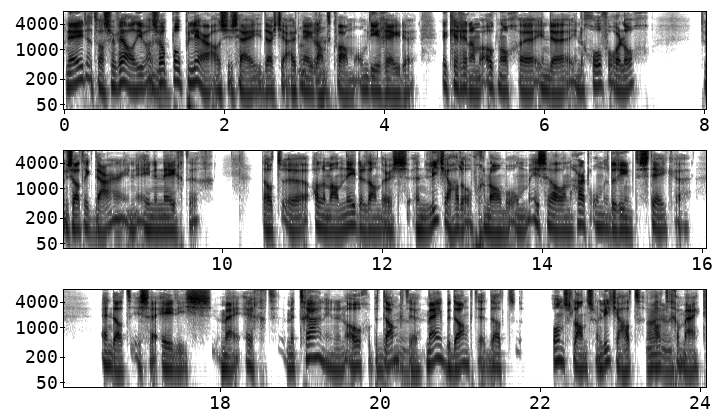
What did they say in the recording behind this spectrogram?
Nee, dat was er wel. Je was Ja. wel populair als je zei dat je uit. Nederland kwam om die reden. Ik herinner me ook nog eh, in, de, in de Golfoorlog. Toen zat ik daar in 91. Dat eh, allemaal Nederlanders een liedje hadden opgenomen om Israël een hart onder de riem te steken. En dat Israëli's mij echt met tranen in hun ogen bedankten. Ja. Mij bedankten dat ons land zo'n liedje had, Ah, had ja. gemaakt.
